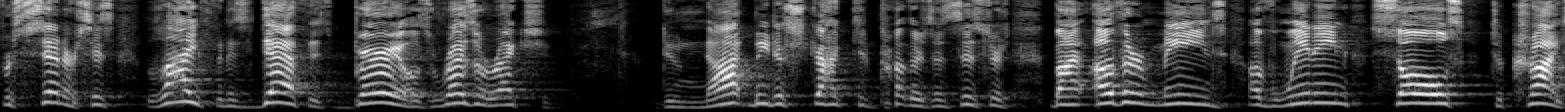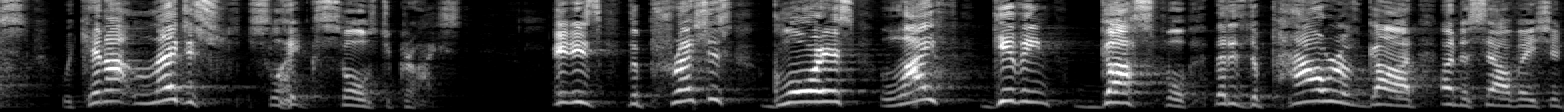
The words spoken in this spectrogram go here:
for sinners, his life and his death, his burial, his resurrection. Do not be distracted, brothers and sisters, by other means of winning souls to Christ. We cannot legislate souls to Christ. It is the precious, glorious, life giving gospel that is the power of God unto salvation.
